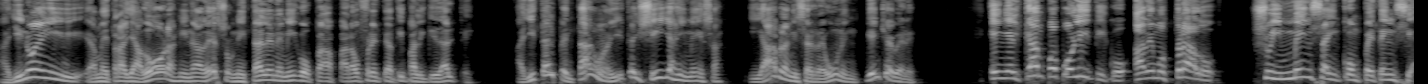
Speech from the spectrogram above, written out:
Allí no hay ametralladoras ni nada de eso, ni está el enemigo parado frente a ti para liquidarte. Allí está el Pentágono, allí está hay sillas y mesas, y hablan y se reúnen, bien chévere. En el campo político ha demostrado su inmensa incompetencia.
